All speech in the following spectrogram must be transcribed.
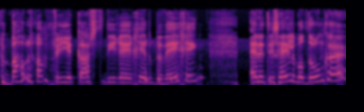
bouwlamp in je kast die reageert op beweging. En het is helemaal donker.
